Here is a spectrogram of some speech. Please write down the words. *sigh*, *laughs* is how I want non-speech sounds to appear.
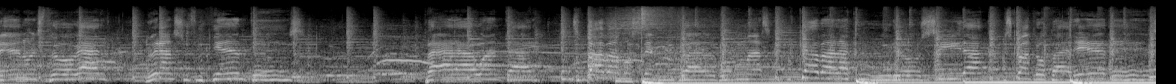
de nuestro hogar no eran suficientes para aguantar. Chupábamos dentro algo más, acaba la curiosidad, las cuatro paredes.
